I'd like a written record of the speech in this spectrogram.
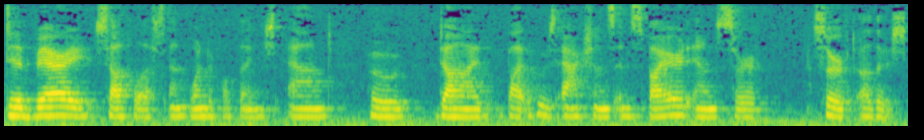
did very selfless and wonderful things and who died, but whose actions inspired and served, served others.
